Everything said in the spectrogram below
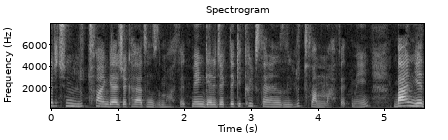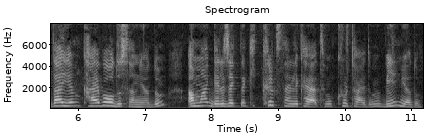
için lütfen gelecek hayatınızı mahvetmeyin. Gelecekteki 40 senenizi lütfen mahvetmeyin. Ben 7 ayım kayboldu sanıyordum. Ama gelecekteki 40 senelik hayatımı kurtardığımı bilmiyordum.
